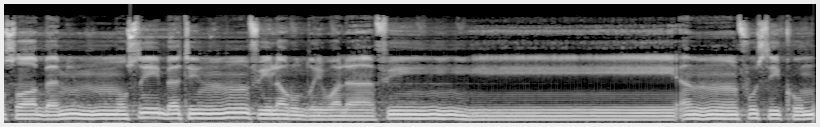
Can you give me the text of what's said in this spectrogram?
أصاب من مصيبة في الأرض ولا في أنفسكم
